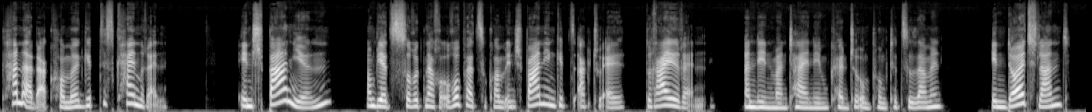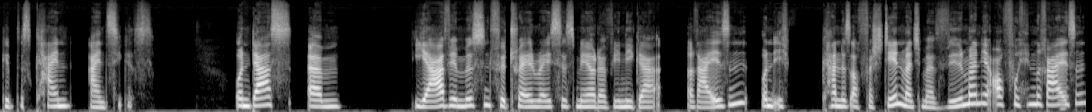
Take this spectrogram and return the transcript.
Kanada komme, gibt es kein Rennen. In Spanien, um jetzt zurück nach Europa zu kommen, in Spanien gibt es aktuell drei Rennen, an denen man teilnehmen könnte, um Punkte zu sammeln. In Deutschland gibt es kein einziges. Und das, ähm, ja, wir müssen für Trail Races mehr oder weniger reisen. Und ich kann das auch verstehen. Manchmal will man ja auch wohin reisen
